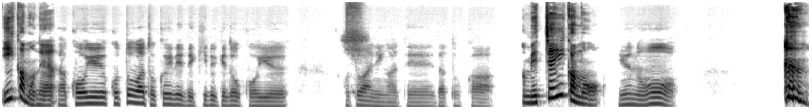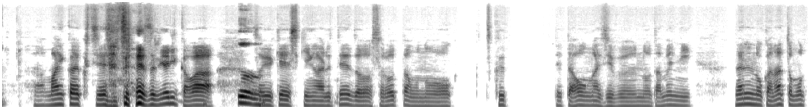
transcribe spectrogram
いいかもねだ。からこういうことは得意でできるけど、こういうことは苦手だとか、めっちゃいいかも。いうのを、あ毎回口で説明するよりかは、うん。そういう形式がある程度揃ったものを作ってた方が自分のためになるのかなと思っ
